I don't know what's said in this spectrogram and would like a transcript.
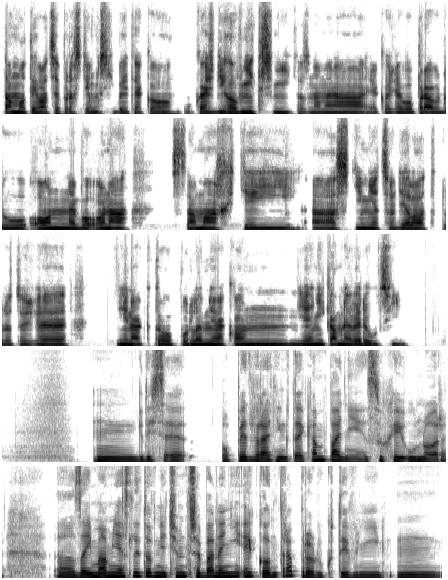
ta motivace prostě musí být jako u každého vnitřní. To znamená, jako že opravdu on nebo ona sama chtějí uh, s tím něco dělat, protože jinak to podle mě jako je nikam nevedoucí. Mm, když se opět vrátím k té kampani Suchý únor, eh, zajímá mě, jestli to v něčem třeba není i kontraproduktivní. Mm,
